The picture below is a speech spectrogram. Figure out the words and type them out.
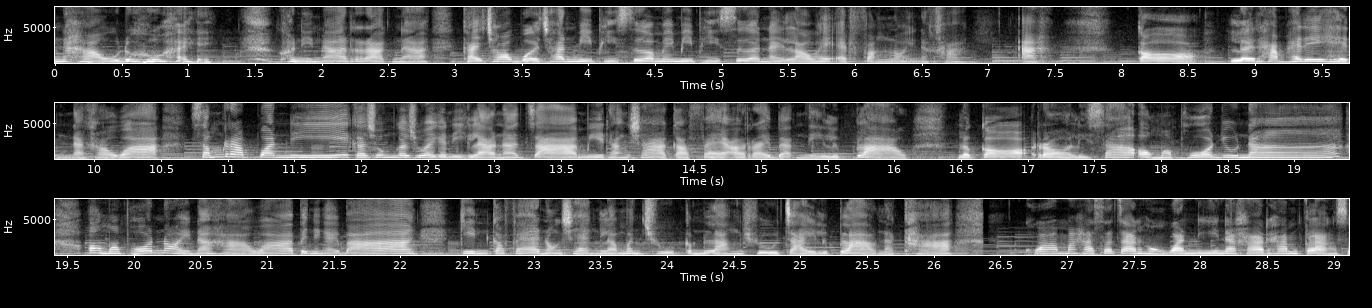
นท์เฮาส์ด้วย คนนี้น่ารักนะ ใครชชอบเวอร์ชั่นมีผีเสื้อไม่มีผีเสื้อไหนเล่าให้แอดฟังหน่อยนะคะ อะก็เลยทำให้ได้เห็นนะคะว่าสำหรับวันนี้กระชุ่มกระชวยกันอีกแล้วนะจ๊ะ มีทั้งชากาแฟอะไรแบบนี้หรือเปล่า แล้วก็รอลิซ่าออกมาโพสต์อยู่นะ ออกมาโพสต์หน่อยนะคะว่าเป็นยังไงบ้าง กินกาแฟน้องแชงแล้วมันชูกำลังชูใจหรือเปล่านะคะ ความมหัศจรรย์ของวันนี้นะคะท่ามกลางโซ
